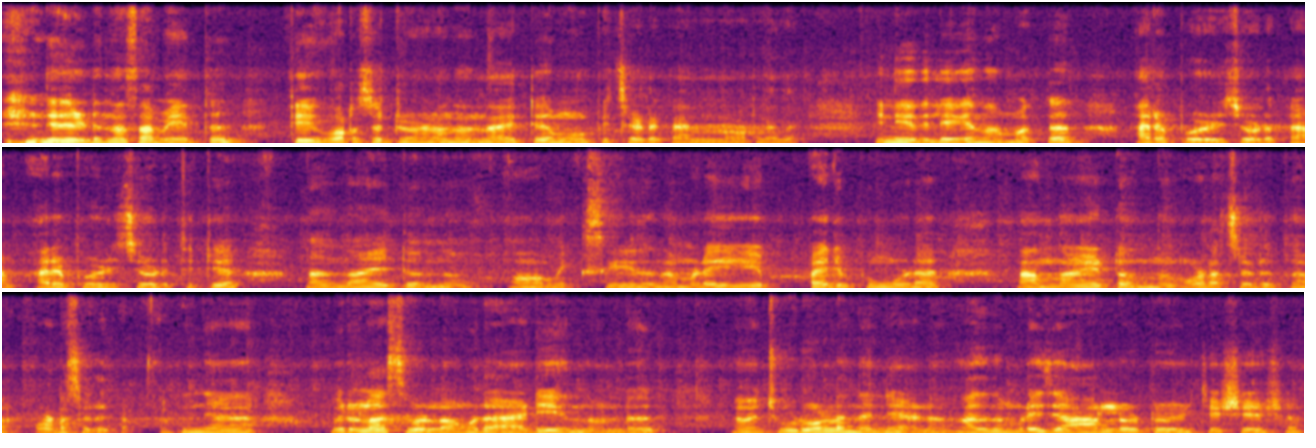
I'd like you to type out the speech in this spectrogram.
ഇതിടുന്ന സമയത്ത് തീ കുറച്ചിട്ട് വേണം നന്നായിട്ട് മൂപ്പിച്ചെടുക്കാൻ എന്ന് പറഞ്ഞത്. ഇനി ഇതിലേക്ക് നമുക്ക് അരപ്പൊഴിച്ച് കൊടുക്കാം. അരപ്പൊഴിച്ച് കൊടുത്തിട്ട് നന്നായിട്ടൊന്ന് മിക്സ് ചെയ്ത് നമ്മുടെ ഈ പരിപ്പും കൂടെ നന്നായിട്ടൊന്ന് ഉടച്ചെടുക്കാം ഉടച്ചെടുക്കാം. അപ്പം ഞാൻ ഒരു ഗ്ലാസ് വെള്ളവും കൂടെ ആഡ് ചെയ്യുന്നുണ്ട്. ചൂടുവെള്ളം തന്നെയാണ്. അത് നമ്മുടെ ജാറിലോട്ട് ഒഴിച്ച ശേഷം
